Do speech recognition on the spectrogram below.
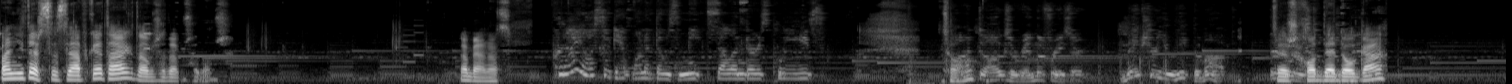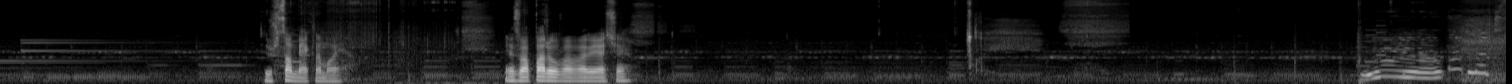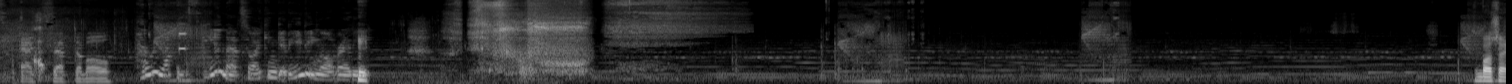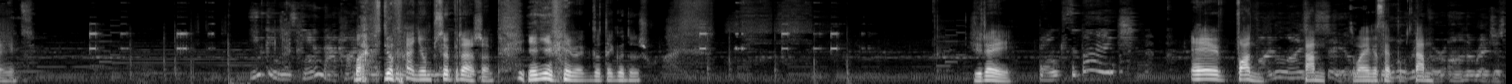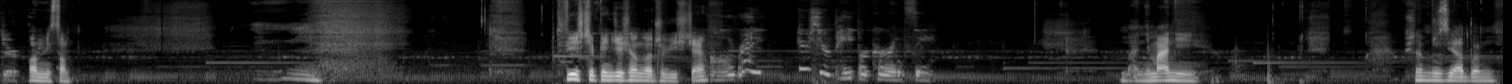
Pani też chce zdrabkę, tak? Dobrze, dobrze, dobrze. Dobranoc. Could I also get one of those meat cylinders, please? Co? Chcesz hot doga? Już są jak na moje. Niezła paruwa, wariacie. Mmm, looks. Acceptable. Hurry up and scan that so I can get eating already. Przepraszam. Ja nie wiem jak do tego doszło. Źrej. Ej, pan, tam, z mojego sklepu, tam. On mi stąd. 250 oczywiście. Mani, mani. Myślałem, że zjadłem.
